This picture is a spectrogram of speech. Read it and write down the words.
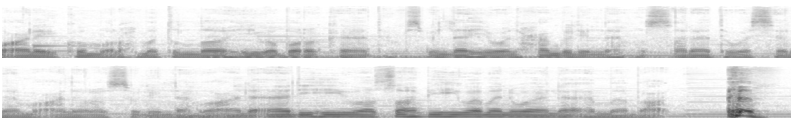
عليكم ورحمة الله وبركاته. بسم الله والحمد لله والصلاة والسلام على رسول الله وعلى آله وصحبه ومن والاه. أما بعد.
